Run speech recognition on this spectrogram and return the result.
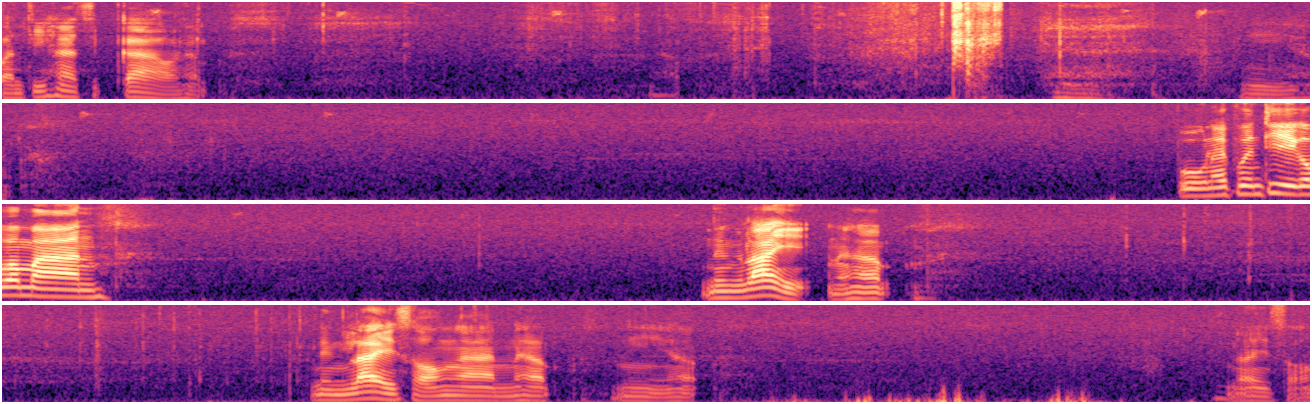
วันที่ 59 นะครับ นี่ครับปลูกในพื้นที่ก็ประมาณหนึ่งไร่นะครับหนึ่งไร่สองงานนะครับ นี่ครับ ไร่สอง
